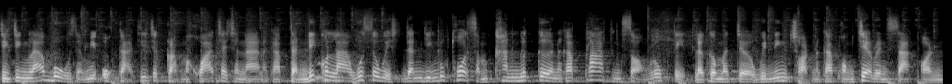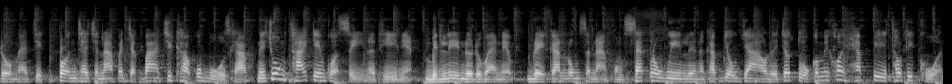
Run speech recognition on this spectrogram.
จริง ๆ แล้วบูส์เนี่ยมีโอกาสที่จะกลับมาคว้าชัยชนะนะครับ แต่นิโคลาวุสวิชดันยิงลูกโทษสำคัญเหลือเกินนะครับ พลาดถึง 2 ลูกติด แล้วก็มาเจอวินนิ่งช็อตนะครับของเจเรนซักออนโดแมจิกปล้นชัยชนะไปจากบ้านชิคาโกบูส์ครับ ในช่วงท้ายเกมกว่า 4 นาทีเนี่ยบิลลี่โดเดแวนเนี่ยเบรกการลงสนามของแซคลาวินเลยนะครับยาวๆเลยเจ้าตัวก็ไม่ค่อยแฮปปี้เท่าที่ควร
